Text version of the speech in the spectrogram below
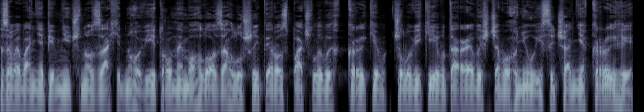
Завивання північно-західного вітру не могло заглушити розпачливих криків чоловіків та ревища вогню і сичання криги,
